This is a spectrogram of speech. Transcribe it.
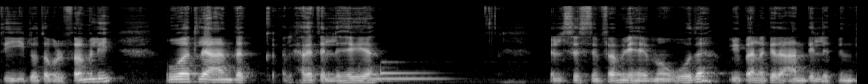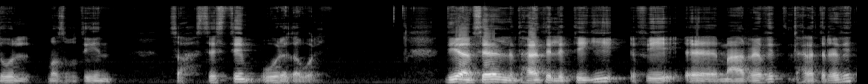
دي loadable family وهتلاقي عندك الحاجات اللي هي ال system family هي موجودة. يبقى أنا كده عندي الاتنين دول مظبوطين. صح system و loadable دي أمثلة للامتحانات اللي بتيجي في مع ال Revit امتحانات ال Revit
